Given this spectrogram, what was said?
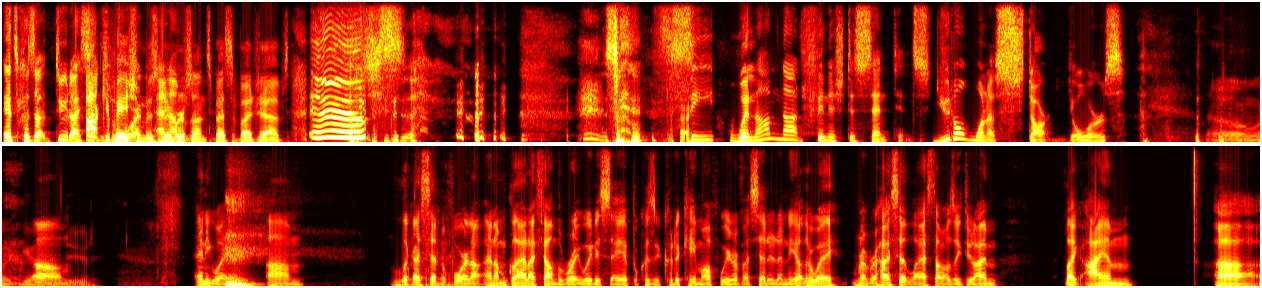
it's because uh, dude, I said Occupation before, was and I'm- numerous unspecified jobs. Oh, Oops. See, when I'm not finished a sentence, you don't want to start yours. oh my God, dude. Anyway, um, like I said before, and, I, and I'm glad I found the right way to say it because it could have came off weird if I said it any other way. Remember how I said last time? I was like, dude, I'm like, I am. Uh,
